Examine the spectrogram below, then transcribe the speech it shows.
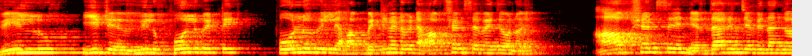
వీళ్ళు ఈ వీళ్ళు పోల్లు పెట్టి పోల్లో వీళ్ళు ఆ పెట్టినటువంటి ఆప్షన్స్ ఏవైతే ఉన్నాయో ఆ ఆప్షన్స్ని నిర్ధారించే విధంగా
